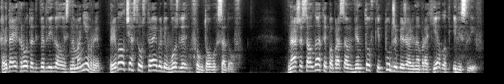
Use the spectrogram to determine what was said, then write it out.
Когда их рота выдвигалась на маневры, привал часто устраивали возле фруктовых садов. Наши солдаты, побросав винтовки, тут же бежали набрать яблок или слив.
